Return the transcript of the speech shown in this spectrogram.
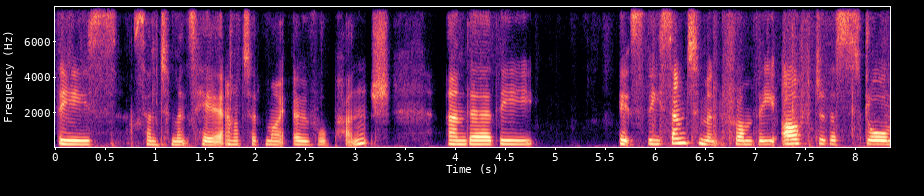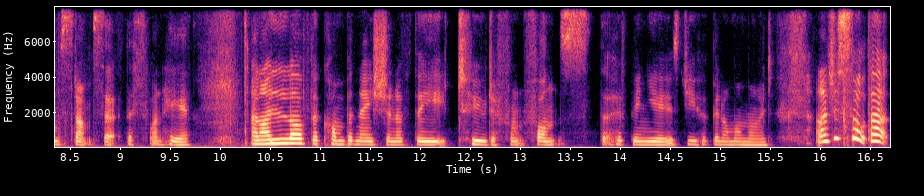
these sentiments here out of my oval punch and they're the it's the sentiment from the after the storm stamp set this one here. And i love the combination of the two different fonts that have been used. You have been on my mind. And i just thought that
